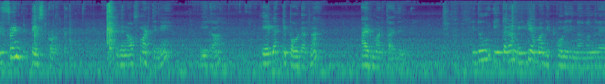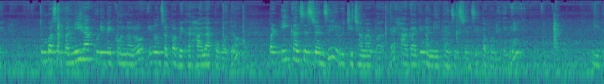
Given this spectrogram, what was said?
ಡಿಫ್ರೆಂಟ್ ಟೇಸ್ಟ್ ಕೊಡುತ್ತೆ. ಇದನ್ನು ಆಫ್ ಮಾಡ್ತೀನಿ. ಈಗ ಏಲಕ್ಕಿ ಪೌಡರ್ನ ಆ್ಯಡ್ ಮಾಡ್ತಾ ಇದ್ದೀನಿ. ಇದು ಈ ಥರ ಮೀಡಿಯಮ್ಮಾಗಿ ಇಟ್ಕೊಂಡಿದ್ದೀನಿ ನಾನು. ಅಂದರೆ ತುಂಬ ಸ್ವಲ್ಪ ನೀರಾಗಿ ಕುಡಿಬೇಕು ಅನ್ನೋರು ಇನ್ನೊಂದು ಸ್ವಲ್ಪ ಬೇಕಾದ್ರೆ ಹಾಲು ಹಾಕ್ಕೋಬೋದು ಬಟ್ ಈ ಕನ್ಸಿಸ್ಟೆನ್ಸಿ ರುಚಿ ಚೆನ್ನಾಗಿ ಬರುತ್ತೆ. ಹಾಗಾಗಿ ನಾನು ಈ ಕನ್ಸಿಸ್ಟೆನ್ಸಿ ತೊಗೊಂಡಿದ್ದೀನಿ. ಈಗ.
